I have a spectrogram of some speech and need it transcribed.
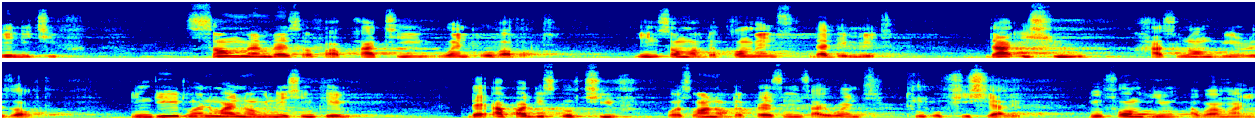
any chief. Some members of our party went overboard in some of the comments that they made. That issue has long been resolved. Indeed, when my nomination came, the Upper district chief was one of the persons I went to officially inform him about my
